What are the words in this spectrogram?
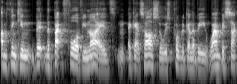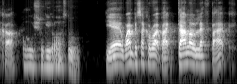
I'm thinking that the back four of United against Arsenal is probably going to be Wan-Bissaka, Oh, Shoggy Arsenal. Yeah, Wan-Bissaka right back, Dalot left back,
